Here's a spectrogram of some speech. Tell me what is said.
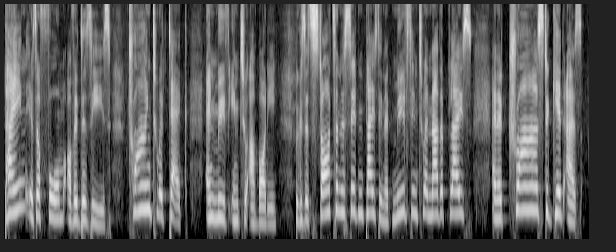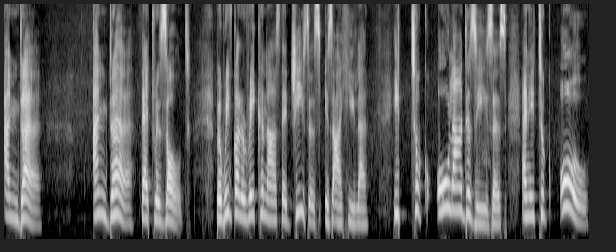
Pain is a form of a disease trying to attack and move into our body because it starts in a certain place and it moves into another place and it tries to get us under under that result. But we've got to recognize that Jesus is our healer. He took all our diseases and he took all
